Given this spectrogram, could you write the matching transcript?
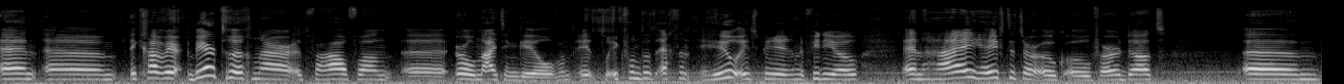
En uh, ik ga weer, weer terug naar het verhaal van uh, Earl Nightingale. Want ik, ik, vond het echt een heel inspirerende video. En hij heeft het er ook over dat um,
